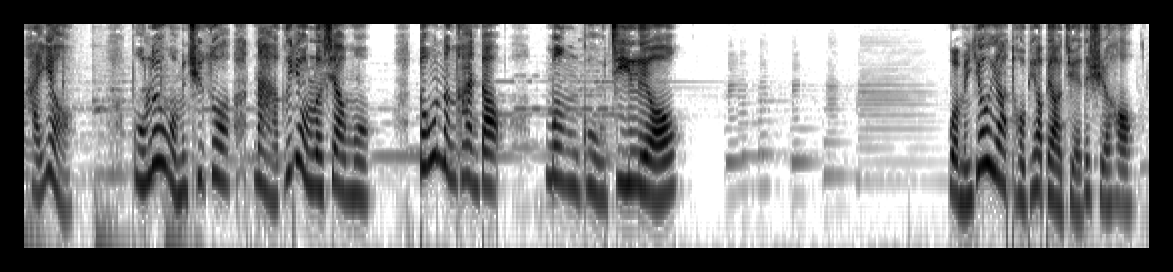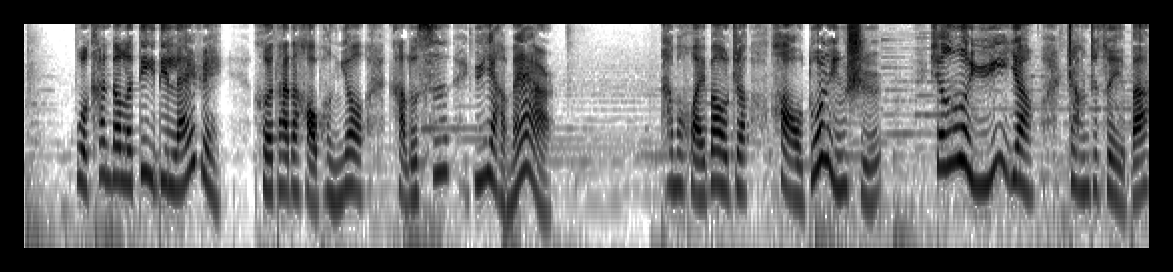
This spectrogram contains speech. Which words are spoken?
还有，不论我们去做哪个游乐项目，都能看到梦谷激流。我们又要投票表决的时候。我看到了弟弟莱瑞和他的好朋友卡洛斯与亚麦尔，他们怀抱着好多零食，像鳄鱼一样张着嘴巴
